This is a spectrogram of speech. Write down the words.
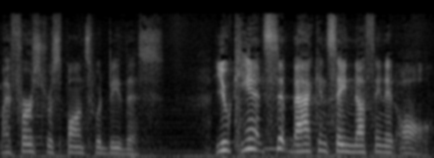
My first response would be this You can't sit back and say nothing at all.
